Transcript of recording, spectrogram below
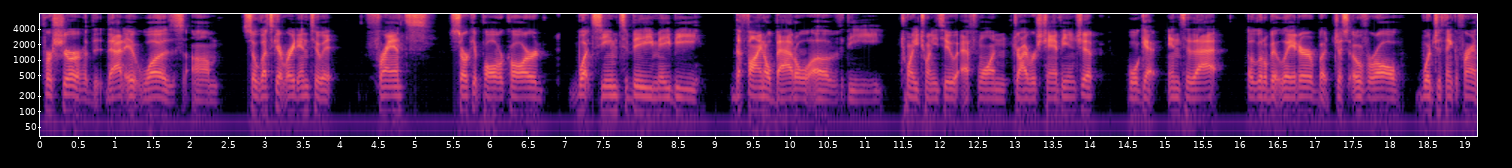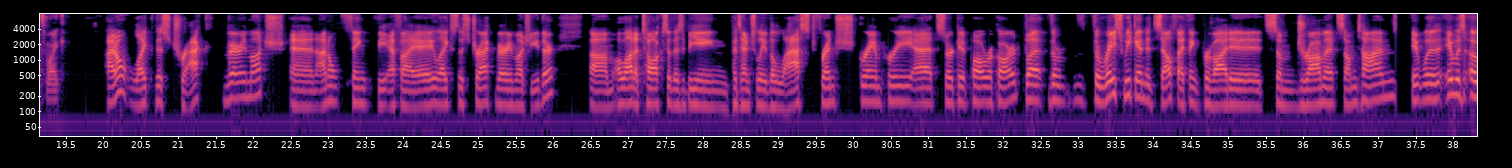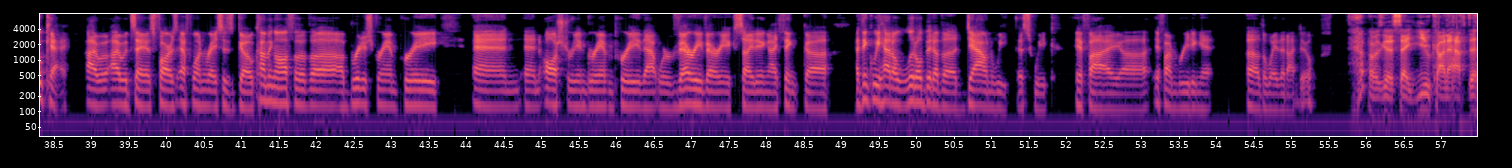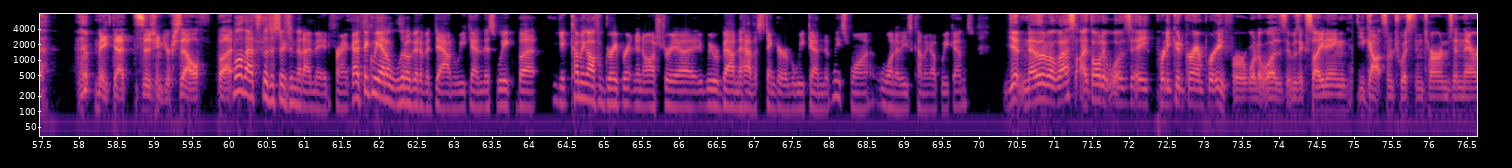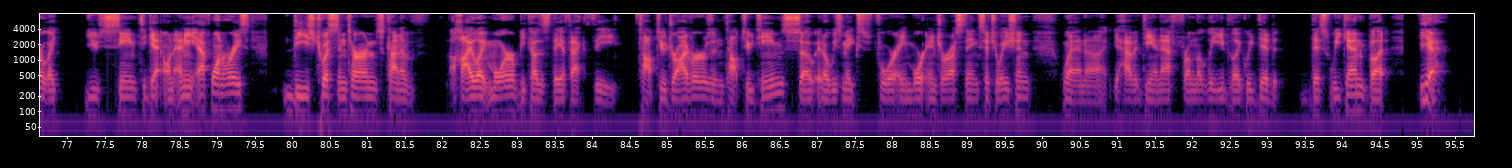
For sure, that it was. Um, so let's get right into it. France Circuit Paul Ricard. What seemed to be maybe the final battle of the 2022 F1 Drivers Championship. We'll get into that a little bit later, but just overall, what'd you think of France, Mike? I don't like this track very much, and I don't think the FIA likes this track very much either. Um, a lot of talks of this being potentially the last French Grand Prix at Circuit Paul Ricard, but the the race weekend itself, I think, provided some drama at some times. It was it was okay. I, w- I would say as far as F1 races go, coming off of a, a British Grand Prix and an Austrian Grand Prix that were very very exciting. I think uh, I think we had a little bit of a down week this week if I uh, if I'm reading it uh, the way that I do. I was gonna say you kind of have to make that decision yourself. But well, that's the decision that I made, Frank. I think we had a little bit of a down weekend this week, but coming off of Great Britain and Austria, we were bound to have a stinker of a weekend, at least one one of these coming up weekends. Yeah, nevertheless, I thought it was a pretty good Grand Prix for what it was. It was exciting. You got some twists and turns in there, like you seem to get on any F1 race. These twists and turns kind of highlight more because they affect the top two drivers and top two teams. So it always makes for a more interesting situation when uh, you have a DNF from the lead like we did this weekend. But yeah,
